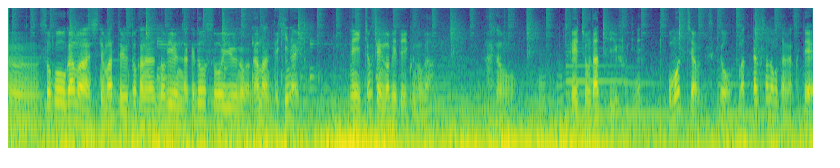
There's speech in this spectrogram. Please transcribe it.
うんそこを我慢して待ってると必ず伸びるんだけどそういうのが我慢できないと、ね、一直線伸びていくのがあの成長だっていうふうにね思っちゃうんですけど全くそんなことはなくて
